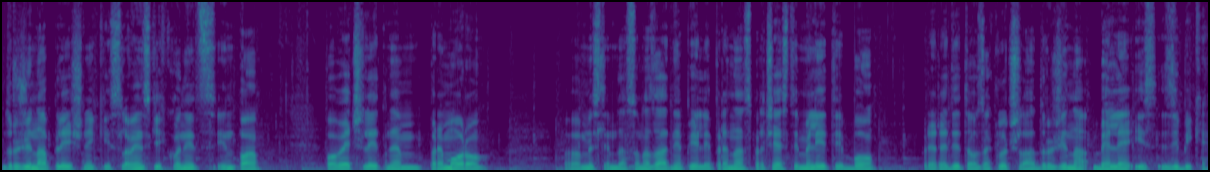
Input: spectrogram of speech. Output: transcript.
družina Plešnik iz Slovenskih konic in pa po večletnem premoru Eh, mislim, da so na zadnje peli pred nas pred šestimi leti, bo prireditev zaključila družina Bele iz Zibike.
